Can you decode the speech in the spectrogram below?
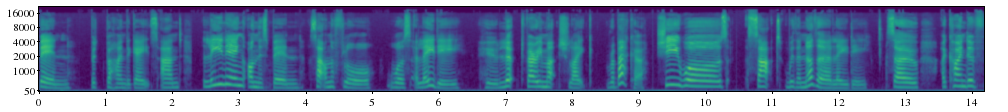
bin, behind the gates. And leaning on this bin, sat on the floor, was a lady who looked very much like Rebecca. She was sat with another lady. So I kind of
